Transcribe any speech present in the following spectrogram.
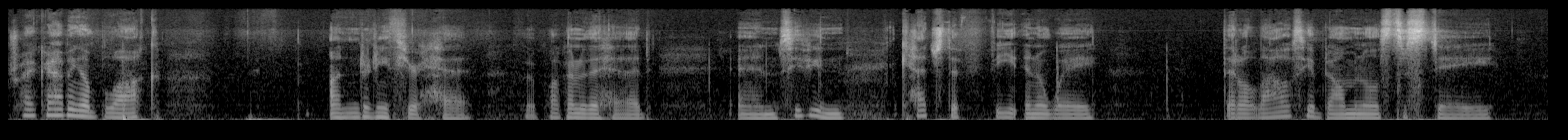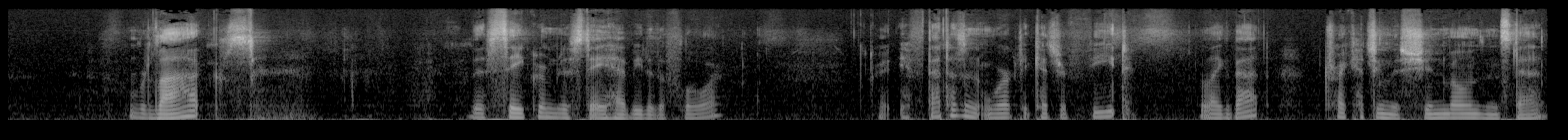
try grabbing a block underneath your head, a block under the head, and see if you can catch the feet in a way that allows the abdominals to stay relaxed, the sacrum to stay heavy to the floor. If that doesn't work to catch your feet like that, try catching the shin bones instead.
